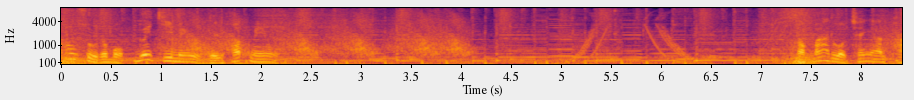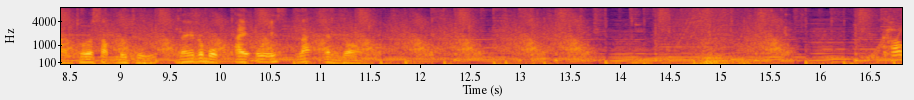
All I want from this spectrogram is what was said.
เข้าสู่ระบบด้วย Gmail หรือ Hotmail สามารถโหลดใช้งานผ่านโทรศัพท์มือถือในระบบ iOS และ Android เข้า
